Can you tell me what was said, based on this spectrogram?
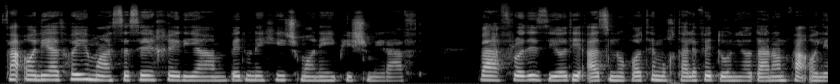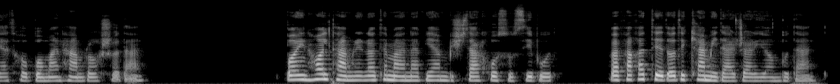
فعالیت های مؤسسه خیریم بدون هیچ مانعی پیش می رفت و افراد زیادی از نقاط مختلف دنیا در آن فعالیت ها با من همراه شدند. با این حال تمرینات معنویم بیشتر خصوصی بود و فقط تعداد کمی در جریان بودند.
